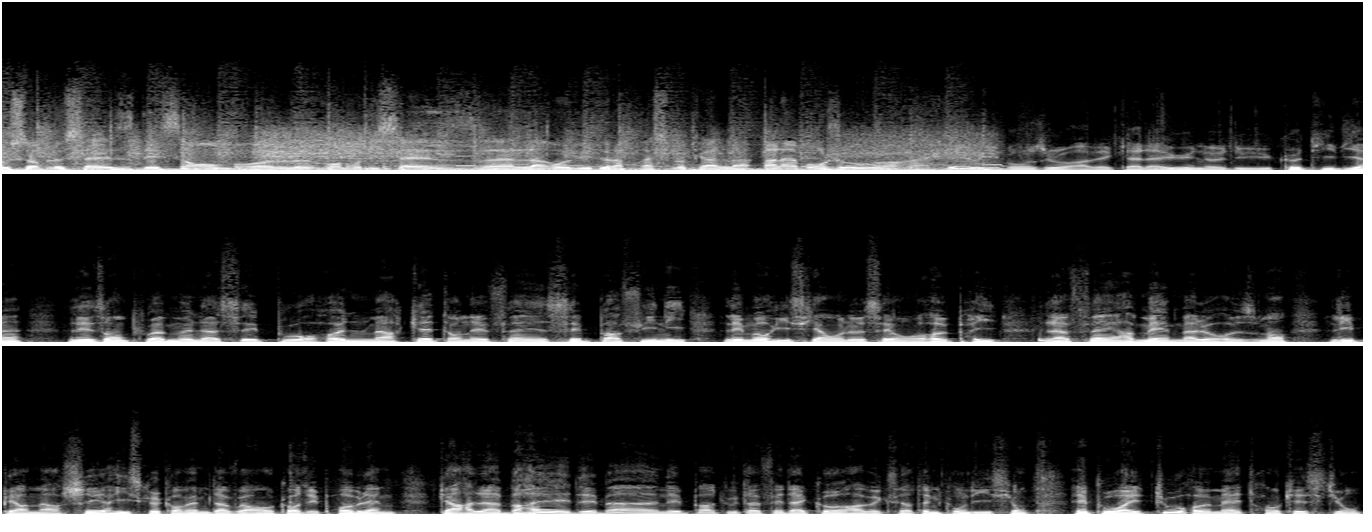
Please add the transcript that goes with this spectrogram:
Nous sommes le 16 décembre, le vendredi 16, la revue de la presse locale. Alain, bonjour. Eh oui, bonjour. Avec à la une du quotidien, les emplois menacés pour Run Market. En effet, c'est pas fini. Les Mauriciens, on le sait, ont repris l'affaire, mais malheureusement, l'hypermarché risque quand même d'avoir encore des problèmes, car la Braid, eh ben, n'est pas tout à fait d'accord avec certaines conditions et pourrait tout remettre en question.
